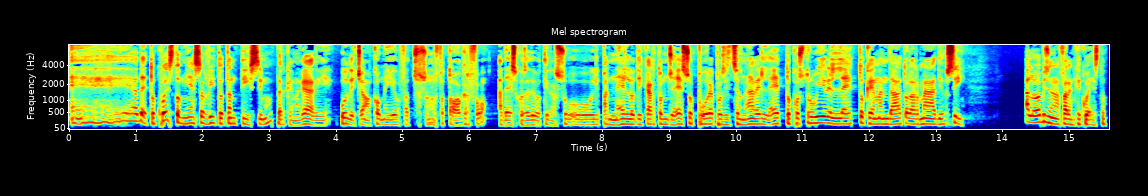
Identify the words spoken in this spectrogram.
E ha detto questo mi è servito tantissimo perché magari uno dice no, come io faccio, sono fotografo, adesso cosa devo tirare su il pannello di cartongesso oppure posizionare il letto, costruire il letto che ha mandato l'armadio? Sì, allora bisogna fare anche questo.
